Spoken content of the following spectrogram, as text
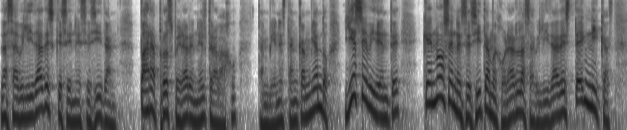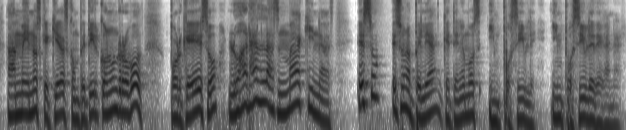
las habilidades que se necesitan para prosperar en el trabajo también están cambiando. Y es evidente que no se necesita mejorar las habilidades técnicas, a menos que quieras competir con un robot, porque eso lo harán las máquinas. Eso es una pelea que tenemos imposible, imposible de ganar.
